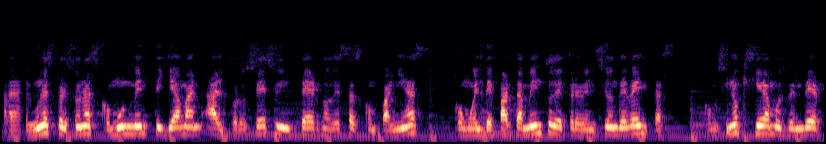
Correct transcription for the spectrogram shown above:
algunas personas comúnmente llaman al proceso interno de estas compañías como el departamento de prevención de ventas, como si no quisiéramos vender.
